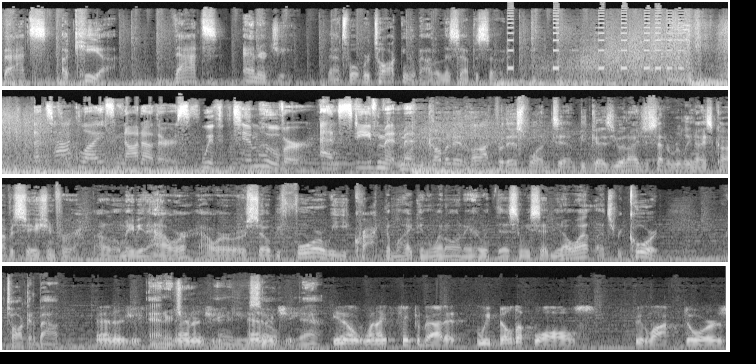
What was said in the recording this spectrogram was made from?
That's a kiai. That's energy. That's what we're talking about on this episode. Attack Life, Not Others with Tim Hoover and Steve Mittman. Coming in hot for this one, Tim, because you and I just had a really nice conversation for, I don't know, maybe an hour, hour or so before we cracked the mic and went on air with this. And we said, you know what? Let's record. We're talking about Energy. Energy. Energy. Energy. Energy. So, yeah. You know, when I think about it, we build up walls, we lock doors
